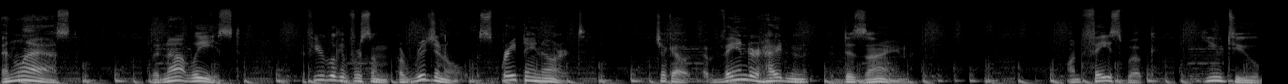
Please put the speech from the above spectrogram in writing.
And last but not least, if you're looking for some original spray paint art, check out Vanderheiden Design on Facebook, YouTube,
